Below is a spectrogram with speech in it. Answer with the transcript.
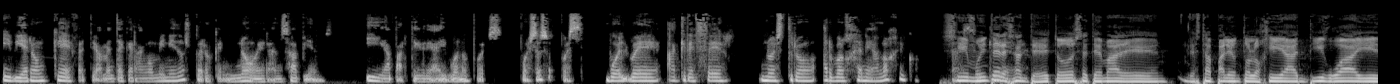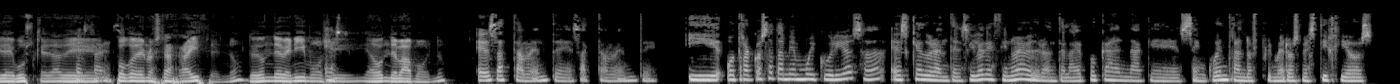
y vieron que efectivamente que eran homínidos, pero que no eran sapiens. Y a partir de ahí, bueno, pues, pues eso, pues vuelve a crecer nuestro árbol genealógico. Sí, muy interesante ¿eh? todo ese tema de, esta paleontología antigua y de búsqueda de un poco de nuestras raíces, ¿no? De dónde venimos y a dónde vamos, ¿no? Exactamente, exactamente. Y otra cosa también muy curiosa es que durante el siglo XIX, durante la época en la que se encuentran los primeros vestigios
